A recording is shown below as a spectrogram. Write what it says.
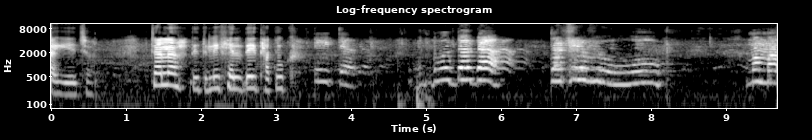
লাগিয়েছ। চলো তিতলি খেলতেই থাকুক। মামা।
